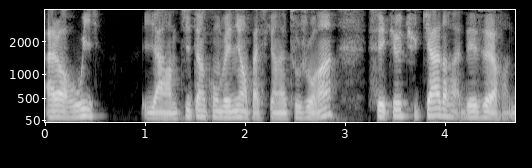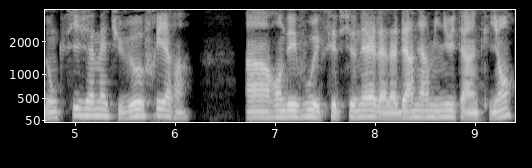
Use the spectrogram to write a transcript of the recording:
Alors oui, il y a un petit inconvénient parce qu'il y en a toujours un, c'est que tu cadres des heures. Donc si jamais tu veux offrir un rendez-vous exceptionnel à la dernière minute à un client,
